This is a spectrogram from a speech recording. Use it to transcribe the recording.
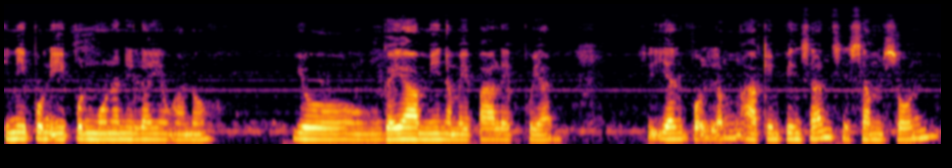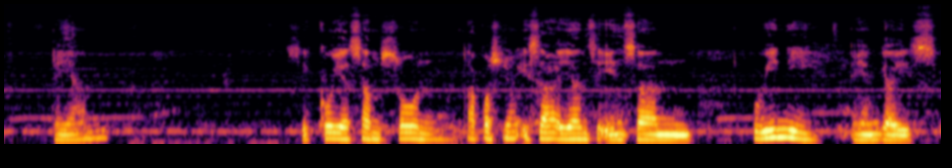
inipon-ipon muna nila yung ano, yung gayami na may palay po yan. Yan po ang aking pinsan, si Samson. Ayan. Si Kuya Samson. Tapos yung isa, ayan, si Insan Winnie. Ayan guys.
